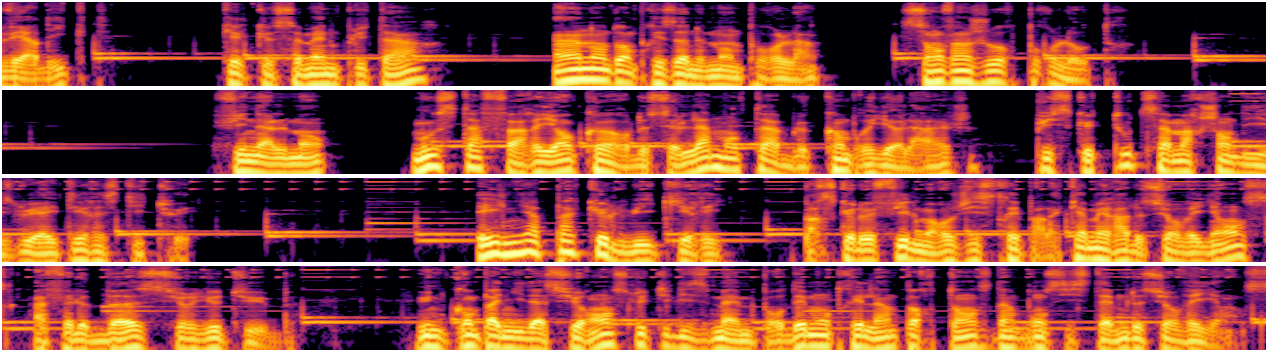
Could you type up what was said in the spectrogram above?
Verdict, quelques semaines plus tard, un an d'emprisonnement pour l'un, 120 jours pour l'autre. Finalement, Mustapha rit encore de ce lamentable cambriolage, puisque toute sa marchandise lui a été restituée. Et il n'y a pas que lui qui rit, parce que le film enregistré par la caméra de surveillance a fait le buzz sur YouTube. Une compagnie d'assurance l'utilise même pour démontrer l'importance d'un bon système de surveillance.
